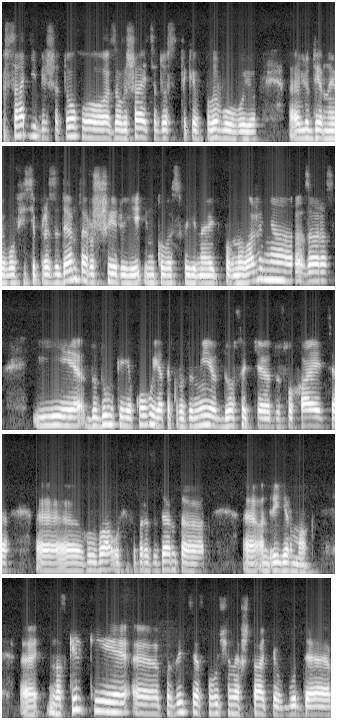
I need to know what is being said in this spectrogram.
посаді. Більше того, залишається досить таки впливовою е, людиною в офісі президента, розширює інколи свої навіть повноваження зараз. І до думки якого я так розумію, досить е, дослухається е, голова офісу президента е, Андрій Єрмак. Наскільки позиція Сполучених Штатів буде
